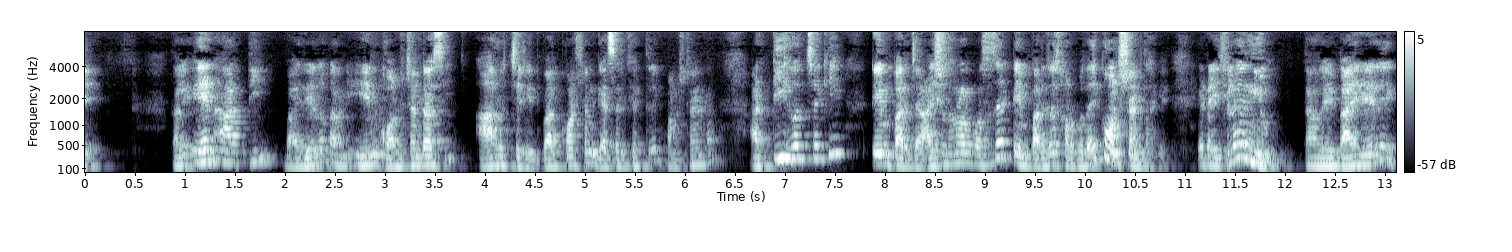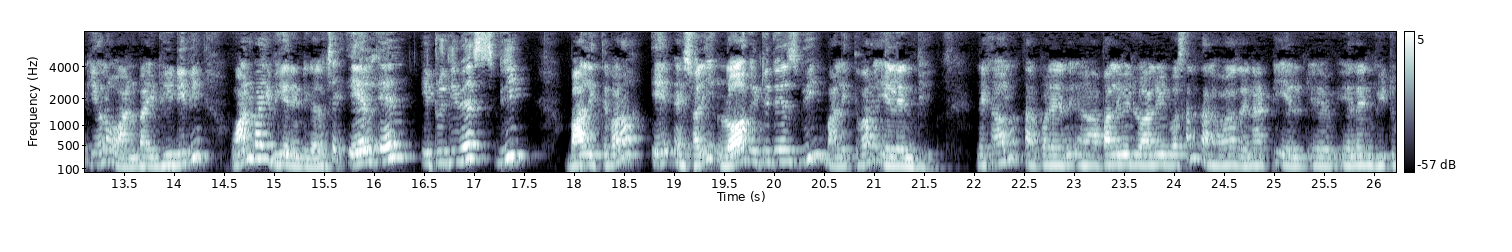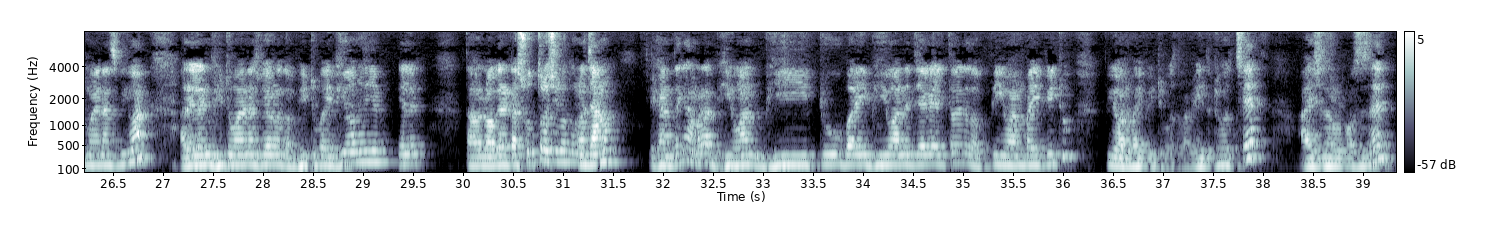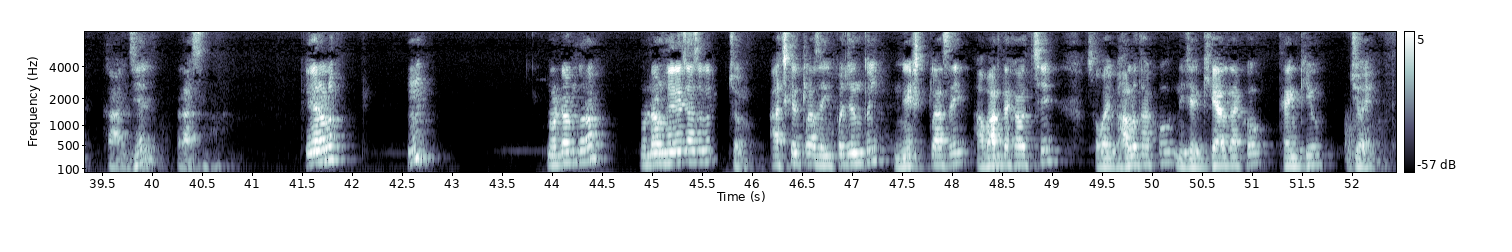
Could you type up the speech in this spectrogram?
তাহলে এন আর টি বাইরে এলো কারণ এন কনস্ট্যান্ট আসি আর হচ্ছে রিদবার কনস্ট্যান্ট গ্যাসের ক্ষেত্রে কনস্ট্যান্ট আর টি হচ্ছে কি? টেম্পারেচার আইসোথার্মাল প্রসেসে টেম্পারেচার সর্বদাই কনস্ট্যান্ট থাকে। এটাই ছিল নিয়ম। তাহলে বাইরে এলে কি হলো? One by V d V one by V এর ইন্টিগ্রেশন হচ্ছে L N E to the base V বা লিখতে পারো এ sorry log e to the base V বা লিখতে পারো এল এন ভি লেখা হলো, তারপরে আপার লিমিট লোয়ার লিমিট বসালে, তাহলে হবে N R T L L N V two minus V one R L N V two minus V one V two by V one হয়ে যাবে এল এন তাহলে লগের একটা সূত্র ছিল, তোমরা জানো। এখান থেকে আমরা V one V two by V ওয়ানের জায়গায় লিখতে পারি P one by P two P one by P two বসালাম এই দুটো হচ্ছে আইসোথার্মাল প্রসেসের কার্যের রাশিমালা ক্লিয়ার হলো? হুম? নোট ডাউন করো। নোট ডাউন হয়ে গেছে আশা করি। চলো, আজকের ক্লাস এই পর্যন্তই। নেক্সট ক্লাসে আবার দেখা হচ্ছে। সবাই ভালো থাকো, নিজের খেয়াল রাখো। থ্যাংক ইউ জয় হিন্দ।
